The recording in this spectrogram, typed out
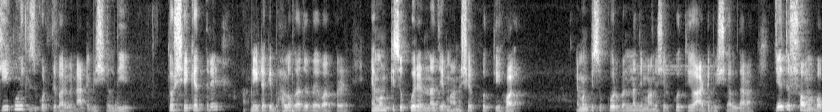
যে কোনো কিছু করতে পারবেন আর্টিফিশিয়াল দিয়ে। তো সেক্ষেত্রে আপনি এটাকে ভালো কাজে ব্যবহার করেন। এমন কিছু করেন না যে মানুষের ক্ষতি হয়। এমন কিছু করবেন না যে মানুষের ক্ষতি হয় আর্টিফিশিয়াল দ্বারা। যেহেতু সম্ভব,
